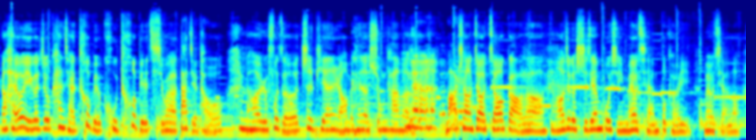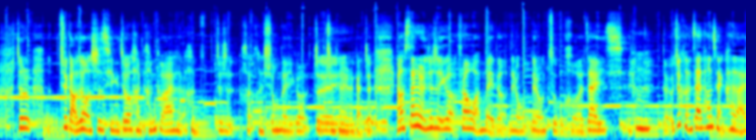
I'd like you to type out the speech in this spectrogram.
然后还有一个就看起来特别酷、特别奇怪的大姐头，然后是负责制片，然后每天在凶他们，马上就要交稿了，然后这个时间不行，没有钱不可以，没有钱了，就是去搞这种事情就很很可爱，很很就是很很凶的一个制制片人的感觉。然后三个人就是一个非常完美的那种那种组合在一起。嗯，对我觉得可能在汤浅看来，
